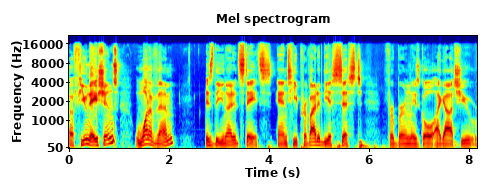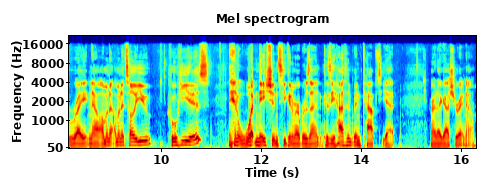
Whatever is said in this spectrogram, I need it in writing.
a few nations. One of them is the United States, and he provided the assist for Burnley's goal. I got you right now. I'm gonna I'm gonna tell you who he is and what nations he can represent because he hasn't been capped yet. All right, I got you right now.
